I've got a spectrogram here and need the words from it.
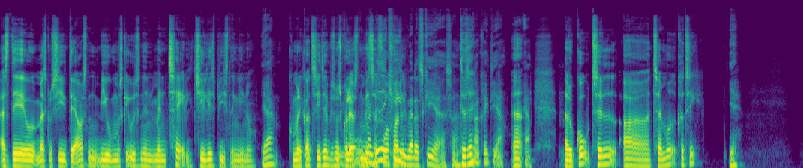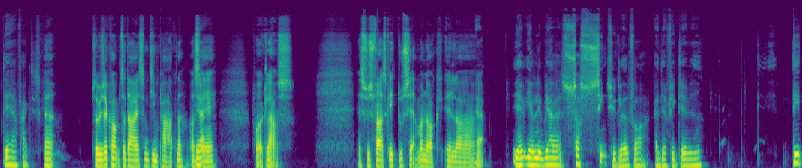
Altså det er jo, man skal sige, det er jo sådan, vi er jo måske ude sådan en mental chili-spisning lige nu. Ja. Kunne man ikke godt sige det, hvis man skulle lave sådan en metafor for det? Man ved ikke helt, hvad der sker. Altså. Det er det. nok rigtigt, ja. ja. ja. Er du god til at tage imod kritik? Ja, det er jeg faktisk. Ja. Så hvis jeg kom til dig som din partner og ja. sagde, prøv at Claus, jeg synes faktisk ikke, du ser mig nok, eller... Ja. Jeg, jeg, jeg er så sindssygt glad for, at jeg fik det at vide. Det,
